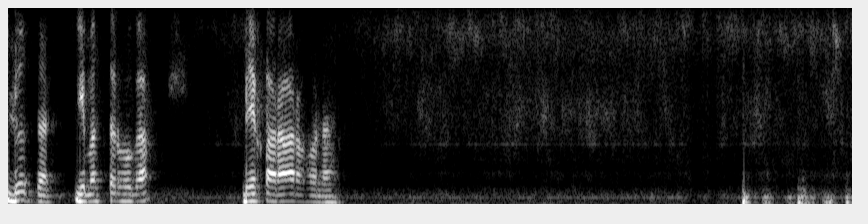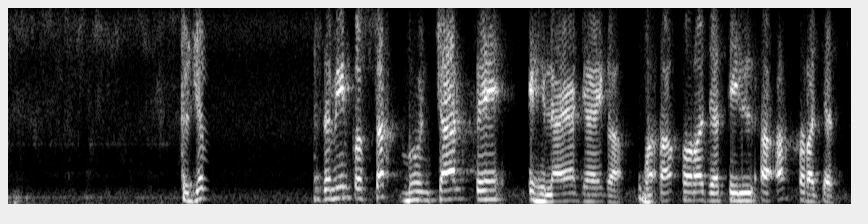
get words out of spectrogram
لذن یہ مستر ہوگا۔ بے قرار ہونا۔ تو جب زمین کو سخت بھونچال سے ہلایا جائے گا، وَأَخْرَجَتِ الْأَخْرَجَتِ۔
